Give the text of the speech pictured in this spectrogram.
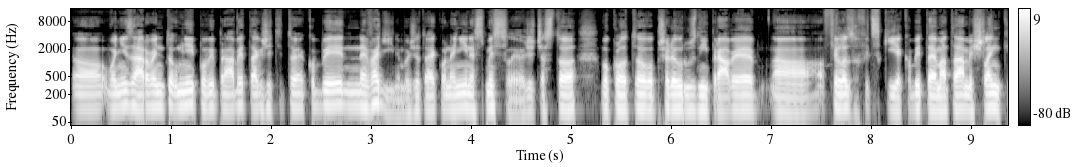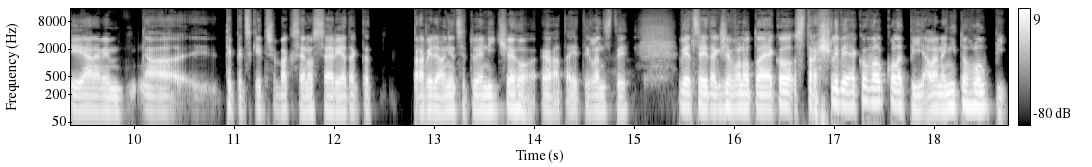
uh, oni zároveň to umějí povyprávět tak, že ti to jakoby nevadí, nebo že to jako není nesmysl, jo? že často okolo toho opředou různý právě a, filozofický jakoby témata, myšlenky, já nevím, a, typicky třeba xenosérie, tak ta pravidelně cituje jo, a tady tyhle ty věci, takže ono to je jako strašlivě jako velkolepý, ale není to hloupý.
